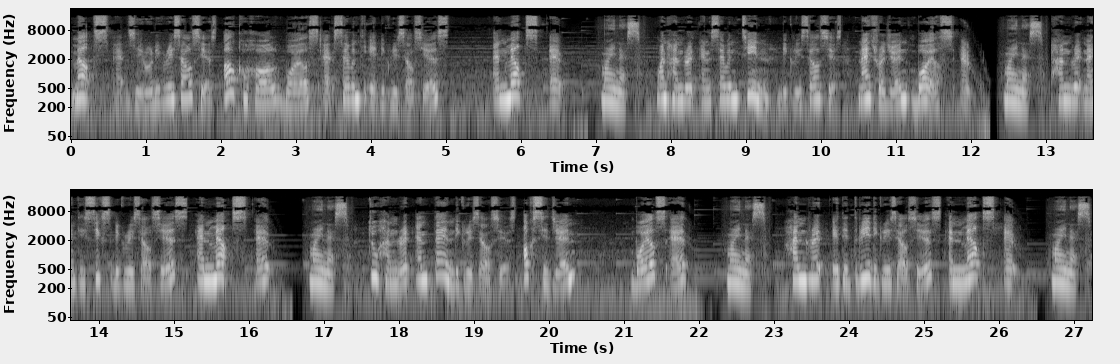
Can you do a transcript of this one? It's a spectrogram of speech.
melts at 0 degrees Celsius. Alcohol boils at 78 degrees Celsius and melts at minus 117 degrees Celsius. Nitrogen boils at minus 196 degrees Celsius and melts at minus 210 degrees Celsius. Oxygen boils at minus 183 degrees Celsius and melts at minus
